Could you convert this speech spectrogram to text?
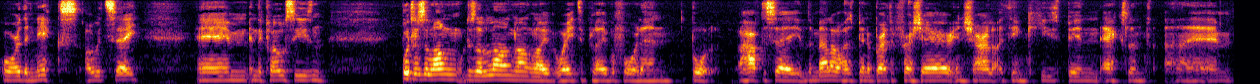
or the Knicks, I would say, um, in the close season. But there's a long, there's a long, long life way to play before then. But I have to say, Lamelo has been a breath of fresh air in Charlotte. I think he's been excellent. Um,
